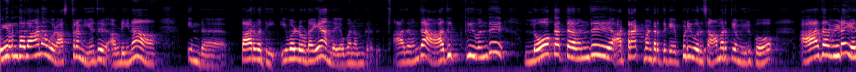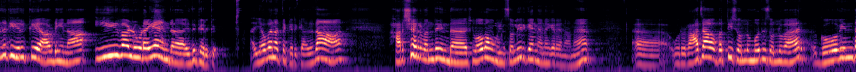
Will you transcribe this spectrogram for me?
உயர்ந்ததான ஒரு அஸ்திரம் எது அப்படின்னா இந்த பார்வதி இவளுடைய அந்த யவனம்ங்கிறது. அதை வந்து அதுக்கு வந்து லோகத்தை வந்து அட்ராக்ட் பண்ணுறதுக்கு எப்படி ஒரு சாமர்த்தியம் இருக்கோ அதை விட எதுக்கு இருக்குது அப்படின்னா இவளுடைய இந்த இதுக்கு இருக்குது யவனத்துக்கு இருக்குது அதுதான் ஹர்ஷர் வந்து இந்த ஸ்லோகம் உங்களுக்கு சொல்லியிருக்கேன்னு நினைக்கிறேன் நான். ஒரு ராஜாவை பற்றி சொல்லும்போது சொல்லுவார் கோவிந்த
